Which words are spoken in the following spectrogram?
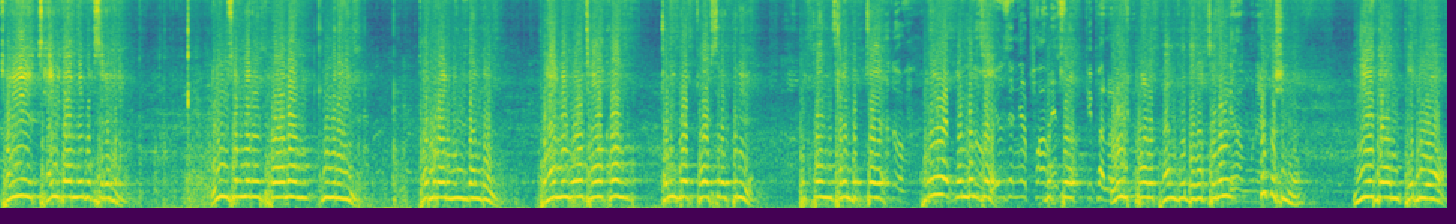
저희 자유대한민국 세력은 윤석열을 포함한 국민의힘, 더불어민주당 등 대한민국을 장악한 종북 조약 세력들이 북한 살인법제, 고려 연방제, 비판을 5.18 반구 대한문에. 할 것이며 이에 대한 대비와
